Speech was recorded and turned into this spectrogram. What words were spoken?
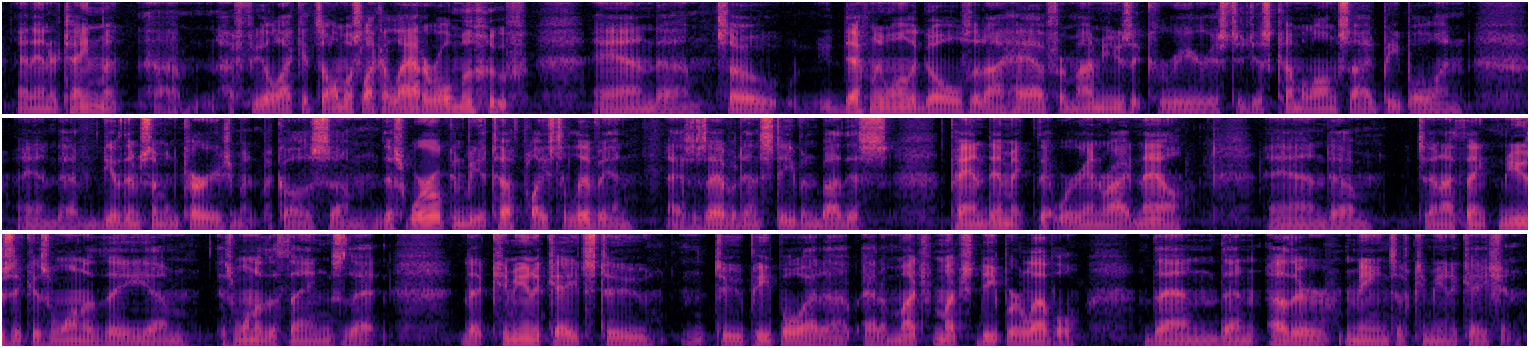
and entertainment, um, I feel like it's almost like a lateral move. And um, so, definitely one of the goals that I have for my music career is to just come alongside people and and um, give them some encouragement because um, this world can be a tough place to live in, as is evidenced even by this pandemic that we're in right now. And um, and I think music is one of the is one of the things that that communicates to to people at a at a much much deeper level than than other means of communication.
